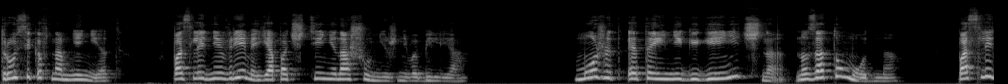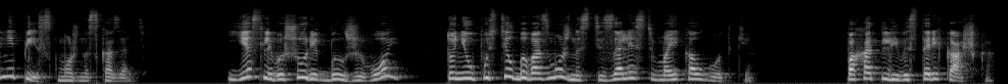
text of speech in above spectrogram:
трусиков на мне нет. В последнее время я почти не ношу нижнего белья. Может, это и не гигиенично, но зато модно. Последний писк, можно сказать. Если бы Шурик был живой, то не упустил бы возможности залезть в мои колготки. Похотливый старикашка.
